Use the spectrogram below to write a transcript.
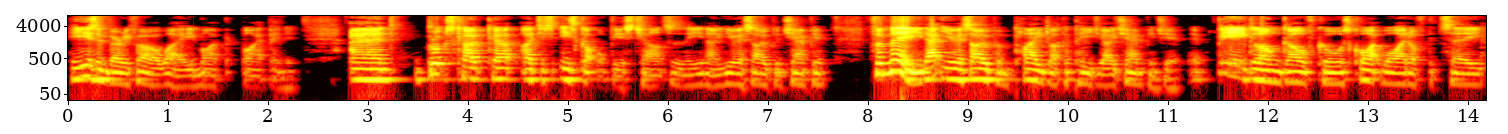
He isn't very far away, in my, my opinion. And Brooks Koepka, I just, he's got obvious chances, you know, US Open champion. For me, that US Open played like a PGA championship. A big, long golf course, quite wide off the tee.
